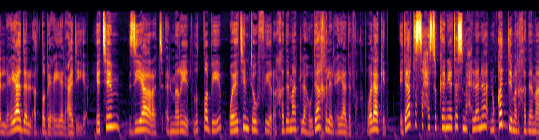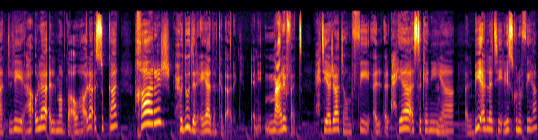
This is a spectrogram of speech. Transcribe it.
العيادة الطبيعية العادية يتم زيارة المريض للطبيب ويتم توفير الخدمات له داخل العيادة فقط. ولكن إدارة الصحة السكانية تسمح لنا نقدم الخدمات لهؤلاء المرضى أو هؤلاء السكان خارج حدود العيادة كذلك. يعني معرفة احتياجاتهم في الأحياء السكنية البيئة التي يسكنوا فيها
